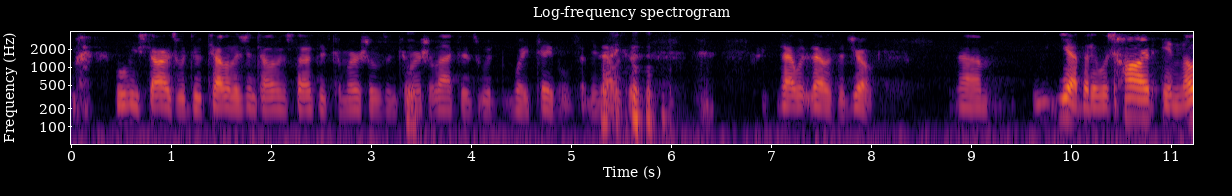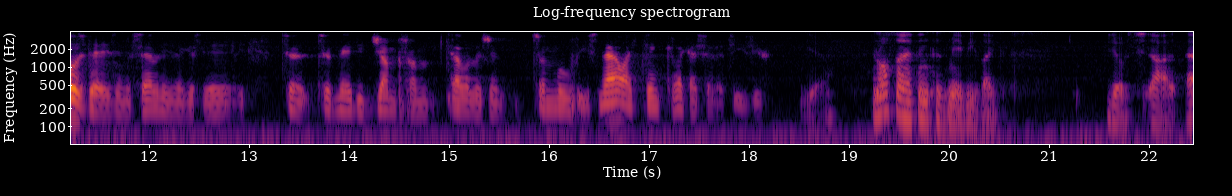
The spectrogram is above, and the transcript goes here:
movie stars would do television, television stars did commercials, and commercial mm. actors would wait tables. I mean, that was the, that was that was the joke. Um, yeah, but it was hard in those days, in the 70s, I guess the 80s, to, to maybe jump from television to movies. Now I think, like I said, it's easier. Yeah, and also I think because maybe like you know uh,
